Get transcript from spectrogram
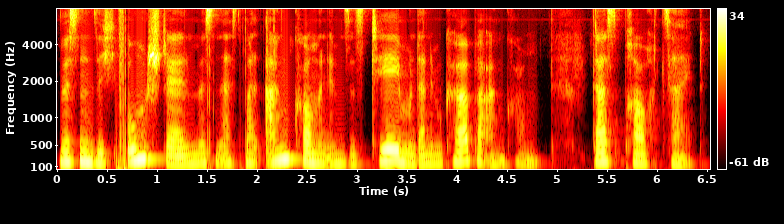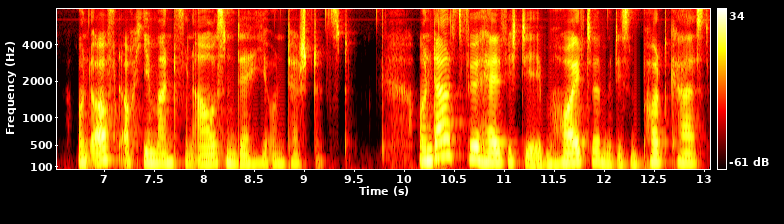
müssen sich umstellen, müssen erstmal ankommen im System und dann im Körper ankommen. Das braucht Zeit und oft auch jemand von außen, der hier unterstützt. Und dafür helfe ich dir eben heute mit diesem Podcast,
